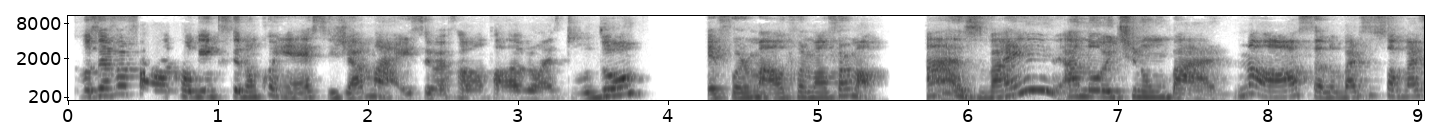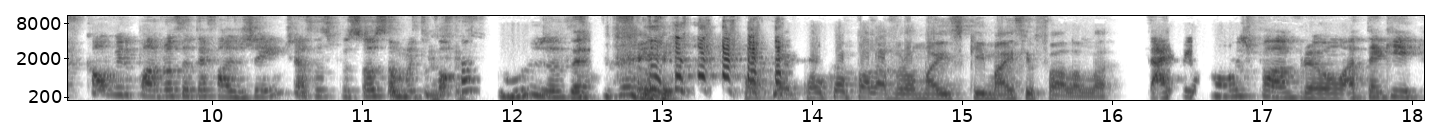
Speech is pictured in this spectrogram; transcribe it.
Se você for falar com alguém que você não conhece, jamais você vai falar um palavrão. É tudo é formal, formal, formal. Mas vai à noite num bar. Nossa, no bar você só vai ficar ouvindo palavrão, você até fala, gente, essas pessoas são muito bocas sujas. Né? qual, é, qual é o palavrão mais que mais se fala lá? Ai, tem um monte de palavrão. Até que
